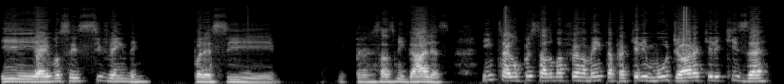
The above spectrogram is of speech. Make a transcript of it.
E aí vocês se vendem por esse por essas migalhas e entregam para o Estado uma ferramenta para que ele mude a hora que ele quiser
